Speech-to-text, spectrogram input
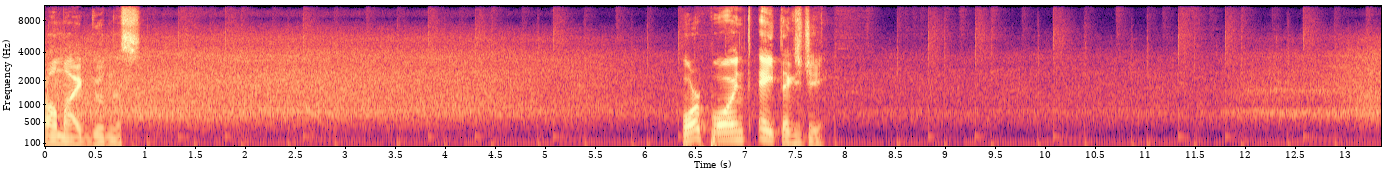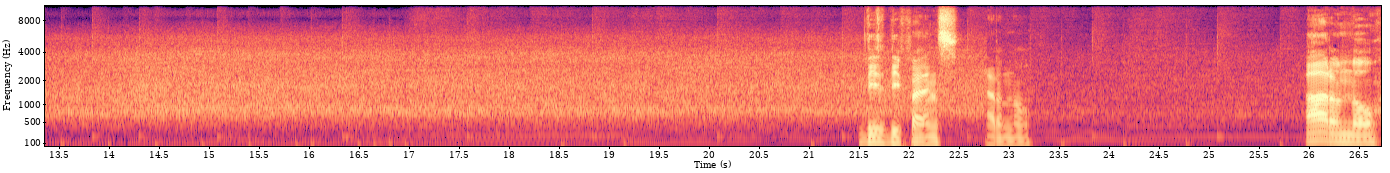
Oh my goodness. 4.8 xg. This defense, I don't know. I don't know.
